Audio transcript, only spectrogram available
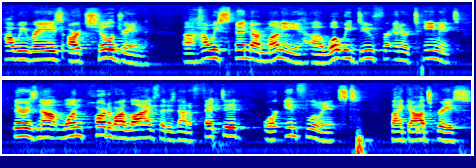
how we raise our children, uh, how we spend our money, uh, what we do for entertainment. There is not one part of our lives that is not affected or influenced by God's grace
